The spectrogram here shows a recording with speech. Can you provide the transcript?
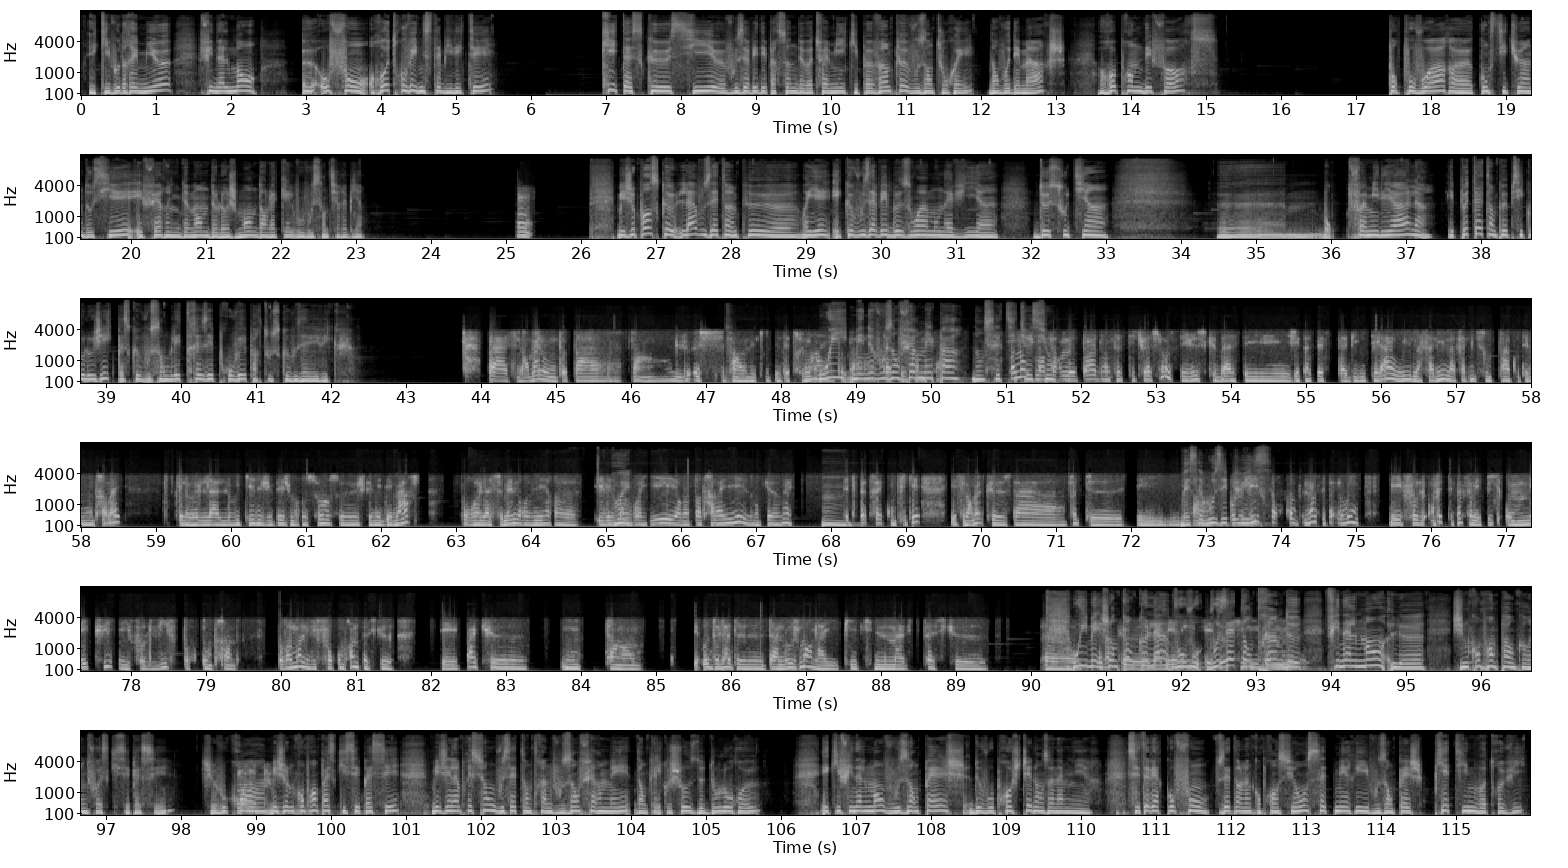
Et qui voudrait mieux, finalement, euh, au fond, retrouver une stabilité, quitte à ce que si euh, vous avez des personnes de votre famille qui peuvent un peu vous entourer dans vos démarches, reprendre des forces pour pouvoir euh, constituer un dossier et faire une demande de logement dans laquelle vous vous sentirez bien. Mm. Mais je pense que là, vous êtes un peu, euh, voyez, et que vous avez besoin, à mon avis, hein, de soutien, euh, bon, familial et peut-être un peu psychologique parce que vous semblez très éprouvé par tout ce que vous avez vécu. Bah, c'est normal, on peut pas. Enfin, le- enfin, on est tous des êtres humains. on oui, mais pas ne vous enfermez ça. pas dans cette Non, non, je situation. m'enferme pas dans cette situation. C'est juste que bah, c'est, j'ai pas cette stabilité-là. Oui, ma famille, ma famille sont pas à côté de mon travail. Le, là, le week-end, je vais, je me ressource, euh, je fais mes démarches pour euh, la semaine revenir euh, et les Oui. envoyer et en même temps travailler. Donc, euh, ouais. Hmm. C'est très très compliqué et c'est normal que ça, en fait, euh, c'est. Mais ça vous épuise. pour Non, c'est pas. Oui, mais il faut. En fait, c'est pas que ça m'épuise. On m'épuise et il faut le vivre pour comprendre. Il faut vraiment le vivre pour comprendre parce que c'est pas que. il- Enfin, c'est au-delà de- d'un logement là. Il piétine ma vie parce que. Euh, Oui, mais j'entends que là, vous- êtes en train donnent- de- Finalement, le, je ne comprends pas encore une fois ce qui s'est passé. Je vous crois, non hein, mais je ne comprends pas ce qui s'est passé. Mais j'ai l'impression que vous êtes en train de vous enfermer dans quelque chose de douloureux et qui finalement vous empêche de vous projeter dans un avenir. C'est-à-dire qu'au fond, vous êtes dans l'incompréhension, cette mairie vous empêche, piétine votre vie,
